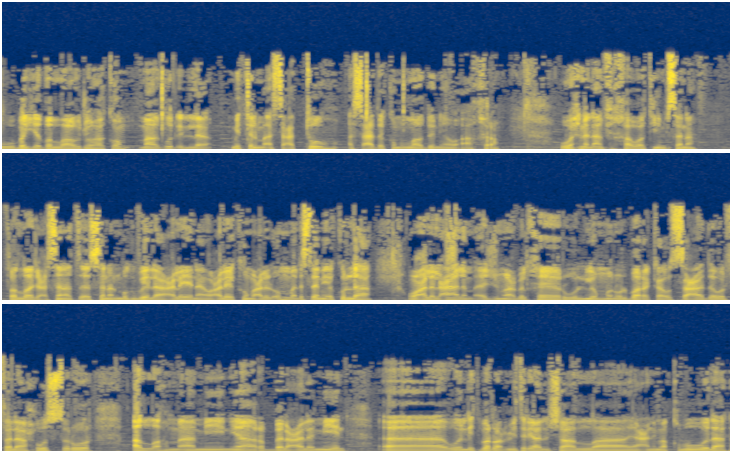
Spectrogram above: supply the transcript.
وبيض الله وجوهكم. ما أقول إلا مثل ما أسعدتوه أسعدكم الله دنيا وآخرة. وإحنا الآن في خواتيم سنة. فالله يجعل سنة السنة المقبلة علينا وعليكم وعلى الأمة الإسلامية كلها وعلى العالم أجمع بالخير واليمن والبركة والسعادة والفلاح والسرور. اللهم آمين يا رب العالمين. آه واللي تبرع ب 100 ريال إن شاء الله يعني مقبولة.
